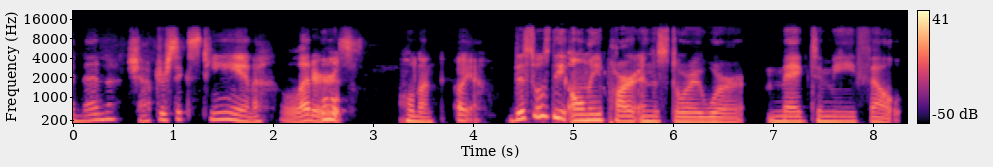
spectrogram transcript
And then chapter 16, letters. Hold on. Oh yeah. This was the only part in the story where Meg to me felt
